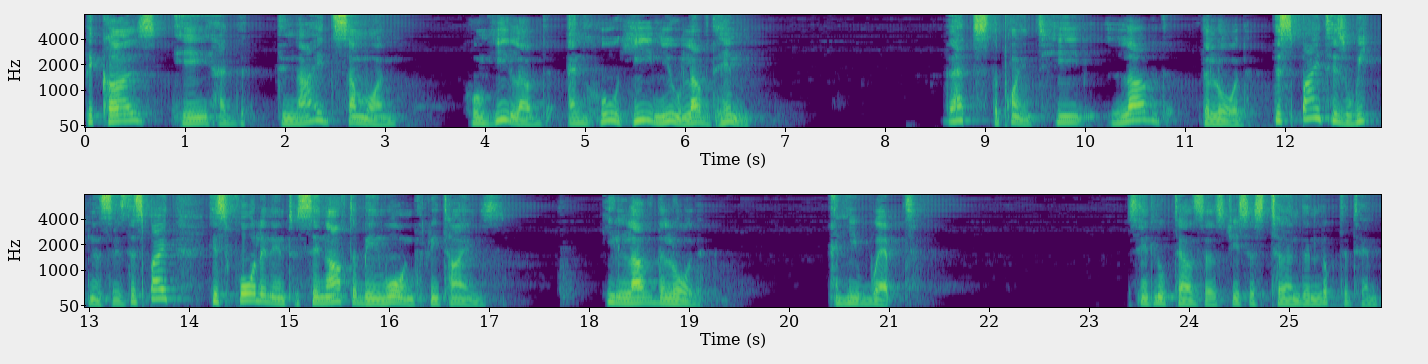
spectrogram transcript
because he had denied someone whom he loved and who he knew loved him. That's the point. He loved the Lord despite his weaknesses, despite his falling into sin after being warned three times. He loved the Lord and he wept. St. Luke tells us Jesus turned and looked at him.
